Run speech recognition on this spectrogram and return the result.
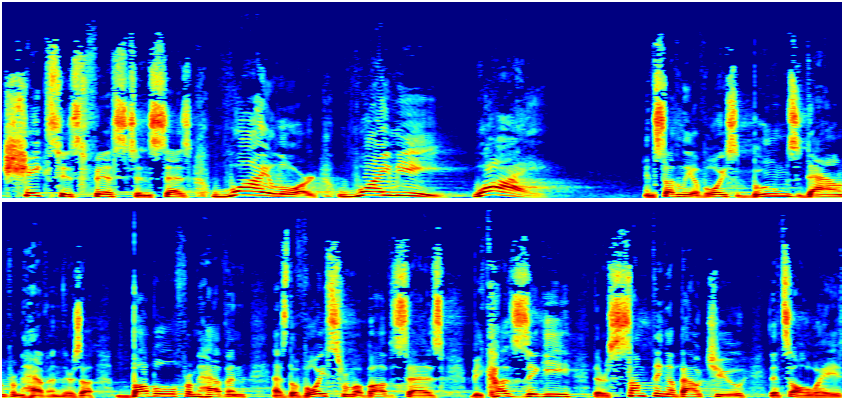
shakes his fists and says, Why, Lord? Why me? Why? And suddenly a voice booms down from heaven. There's a bubble from heaven as the voice from above says, Because, Ziggy, there's something about you that's always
